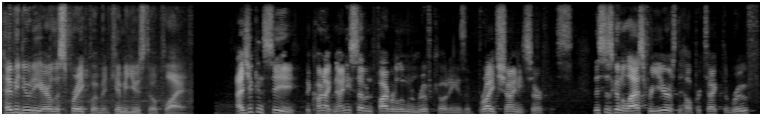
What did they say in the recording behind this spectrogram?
heavy-duty airless spray equipment can be used to apply it. As you can see, the Karnak 97 fiber aluminum roof coating is a bright, shiny surface. This is going to last for years to help protect the roof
